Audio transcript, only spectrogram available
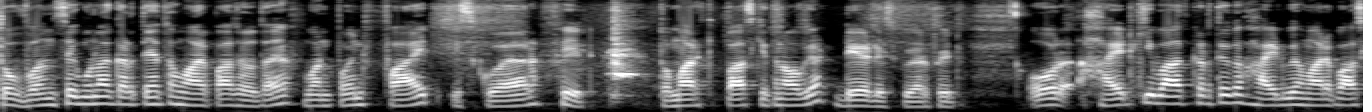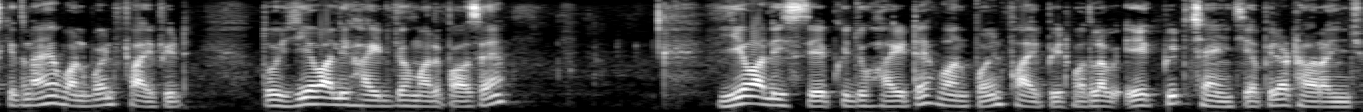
तो वन से गुना करते हैं तो हमारे पास होता है 1.5 स्क्वायर फीट तो हमारे पास कितना हो गया? डेढ़ स्क्वायर फीट और हाइट की बात करते हैं तो हाइट भी हमारे पास कितना है? 1.5 फीट तो ये वाली हाइट जो हमारे पास है, ये वाली सेप की जो हाइट है 1.5 फीट मतलब एक फीट छः इंच या फिर अठारह इंच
